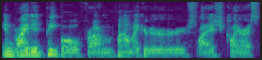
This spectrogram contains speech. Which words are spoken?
invited people from filemaker slash claris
